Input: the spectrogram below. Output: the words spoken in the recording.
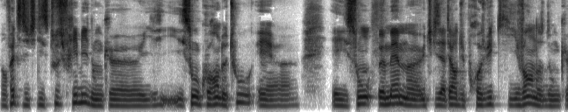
En fait, ils utilisent tous Freebie, donc euh, ils, ils, sont au courant de tout et, euh, et ils sont eux-mêmes utilisateurs du produit qu'ils vendent, donc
